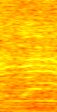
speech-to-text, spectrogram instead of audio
away.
